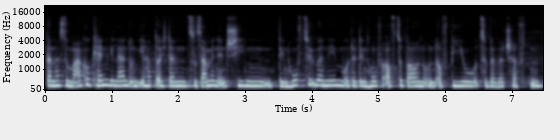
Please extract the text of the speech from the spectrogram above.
Dann hast du Marco kennengelernt und ihr habt euch dann zusammen entschieden, den Hof zu übernehmen oder den Hof aufzubauen und auf Bio zu bewirtschaften?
